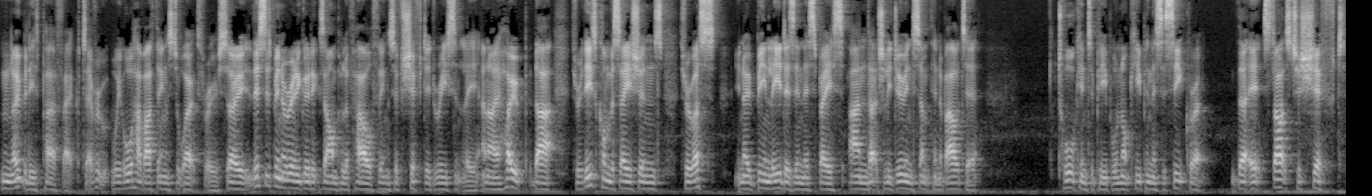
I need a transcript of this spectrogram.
Nobody's perfect. Every, we all have our things to work through. So this has been a really good example of how things have shifted recently. And i hope that through these conversations through us you know, being leaders in this space and actually doing something about it, talking to people, not keeping this a secret, that it starts to shift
